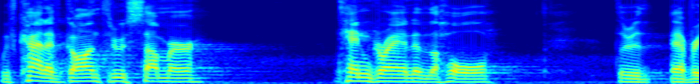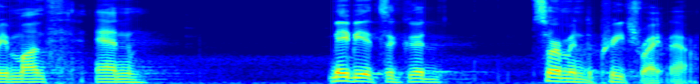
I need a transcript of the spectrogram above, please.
we've kind of gone through summer, 10 grand in the hole through every month, and maybe it's a good sermon to preach right now.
